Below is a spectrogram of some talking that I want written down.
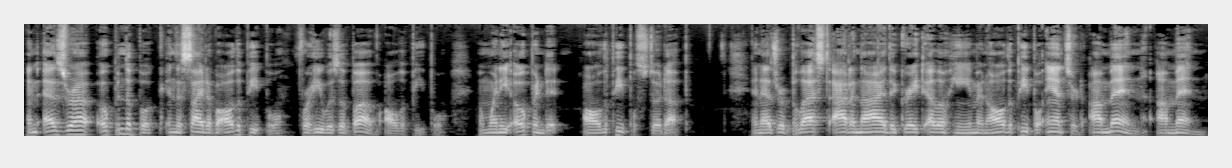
And Ezra opened the book in the sight of all the people, for he was above all the people. And when he opened it, all the people stood up. And Ezra blessed Adonai, the great Elohim, and all the people answered, Amen, Amen,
